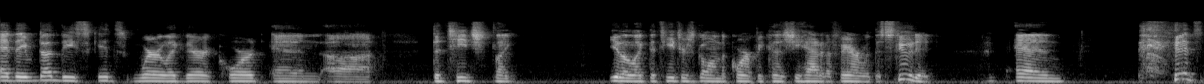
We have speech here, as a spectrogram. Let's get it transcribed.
And they've done these skits where like they're at court and uh the teach like you know like the teachers go on the court because she had an affair with the student and it's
